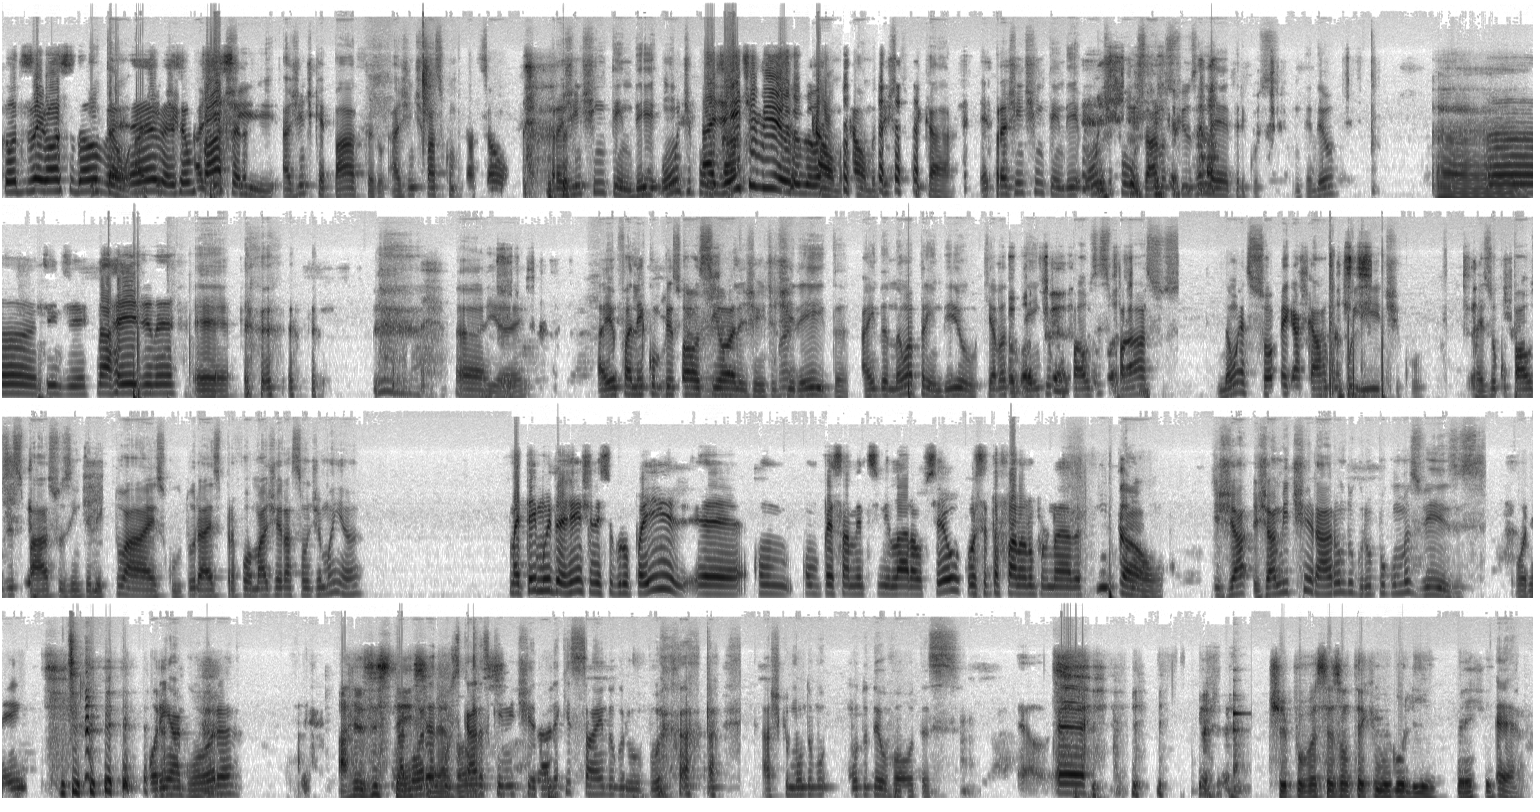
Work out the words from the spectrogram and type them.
Conta esse negócio não, Então, velho. a É, velho, você é um a pássaro. Gente, a gente que é pássaro, a gente faz computação pra gente entender onde A pousar. gente, vírgula. Calma, calma, deixa eu explicar. É pra gente entender onde pousar nos fios elétricos, entendeu? Ah, Ah, entendi. Na rede, né? É. Ai, ai. Aí eu falei com o pessoal assim, olha, gente, a direita ainda não aprendeu que ela tem que ocupar os espaços. Não é só pegar cargo político, mas ocupar os espaços intelectuais, culturais, para formar a geração de amanhã. Mas tem muita gente nesse grupo aí é, com, com um pensamento similar ao seu? Ou você tá falando por nada? Então, já, já me tiraram do grupo algumas vezes. Porém, porém agora, a resistência, agora né? os Vamos- caras que me tiraram é que saem do grupo. Acho que o mundo, o mundo deu voltas. É, Tipo, vocês vão ter que me engolir. né? É,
